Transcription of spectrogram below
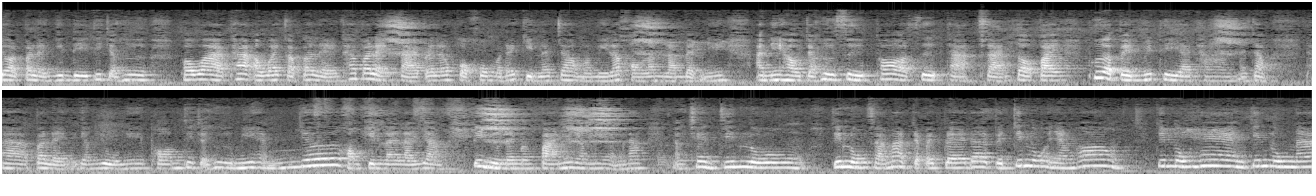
ยอดป้าแหลงยินดีที่จะฮือเพราะว่าถ้าเอาไว้กับป้าแหลง ถ้าป้าแหลงตายไปแล้วก็คงมาได้กินแล้วเจ้ามามีแล้วของลำๆแบบนี้ อันนี้เราจะฮือสืบทอดสืบถาสารต่อไป เพื่อเป็นวิทยาทานนะจ้า ถ้าป้าแหลงยังอยู่นี่พร้อมที่จะฮือมีแหมเยอะของกินหลาย ๆ อย่าง ที่อยู่ในเมืองปลายนี่ยังมีแหมนะอย่างเช่น จิ้นลุง จิ้นลุงสามารถจะไปแปลได้เป็นจิ้นลุงอย่างห้อง จิ้นลุงแห้ง จิ้นลุงน้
